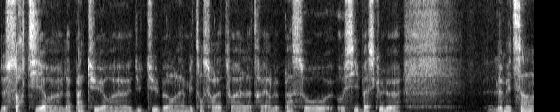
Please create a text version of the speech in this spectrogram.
de sortir la peinture du tube en la mettant sur la toile à travers le pinceau, aussi parce que le le médecin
